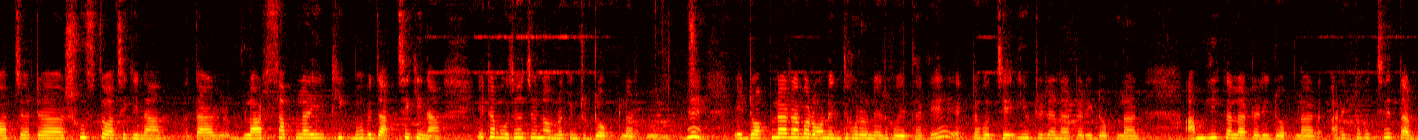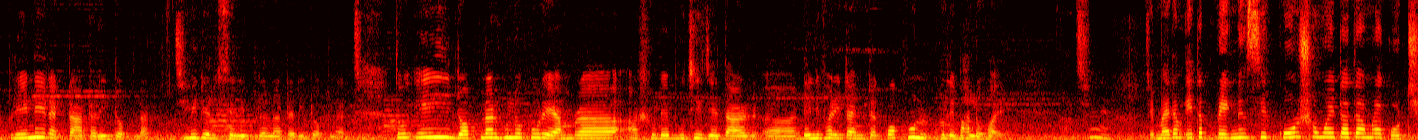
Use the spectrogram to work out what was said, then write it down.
বাচ্চাটা সুস্থ আছে কিনা তার ব্লাড সাপ্লাই ঠিকভাবে যাচ্ছে কিনা এটা বোঝার জন্য আমরা কিন্তু ডপলার করি। হ্যাঁ এই ডপলার আবার অনেক ধরনের হয়ে থাকে। একটা হচ্ছে uterine artery Doppler umbilical artery Doppler আরেকটা হচ্ছে তার ব্রেনের একটা artery doppler. Middle cerebral artery doppler তো এই ডপলারগুলো করে আমরা আসলে বুঝি যে তার ডেলিভারি টাইমটা কখন হলে ভালো হয়। আচ্ছা। হ্যাঁ যে ম্যাডাম এটা প্রেগনেন্সির কোন সময়টাতে আমরা করছি?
